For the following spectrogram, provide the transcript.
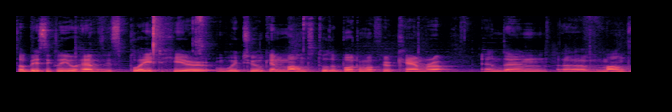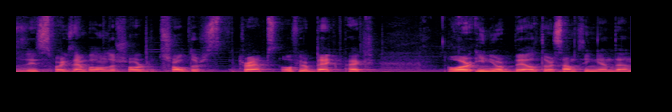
So basically you have this plate here which you can mount to the bottom of your camera and then uh, mount this for example on the short shoulder straps of your backpack or in your belt or something and then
